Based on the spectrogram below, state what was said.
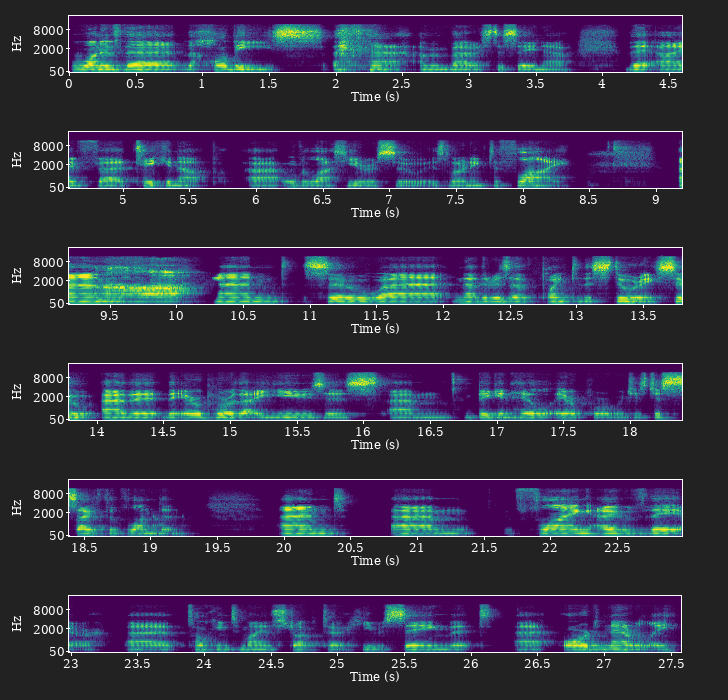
one of the the hobbies I'm embarrassed to say now that I've uh, taken up uh, over the last year or so is learning to fly. Um, ah. And so uh, now there is a point to the story. So uh, the the airport that I use is um, Biggin Hill Airport, which is just south of London, and um, flying out of there uh, talking to my instructor, he was saying that uh, ordinarily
